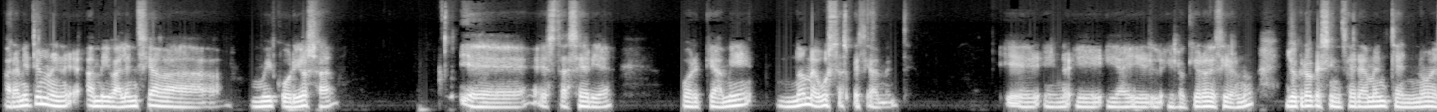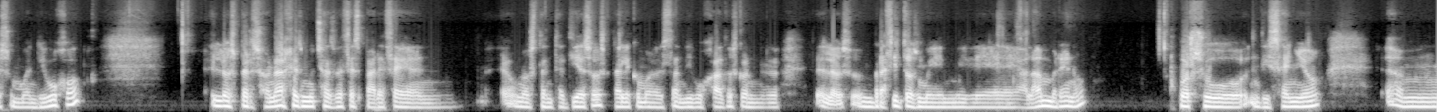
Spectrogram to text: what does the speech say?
para mí tiene una ambivalencia muy curiosa eh, esta serie, porque a mí no me gusta especialmente. Y, y, lo quiero decir, ¿no? Yo creo que sinceramente no es un buen dibujo. Los personajes muchas veces parecen unos tentetiesos, tal y como están dibujados, con los bracitos muy, muy de alambre, ¿no? Por su diseño, um,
